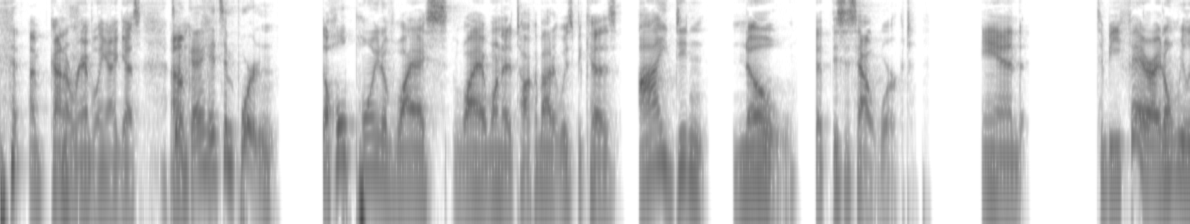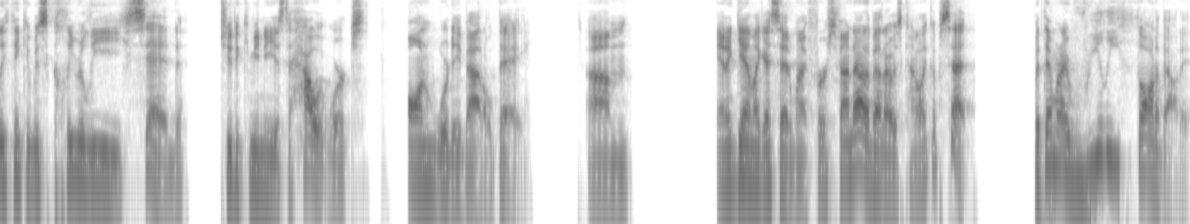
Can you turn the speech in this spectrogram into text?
I'm kind of rambling, I guess. It's um, okay, it's important. The whole point of why I why I wanted to talk about it was because I didn't know that this is how it worked. And to be fair, I don't really think it was clearly said to the community as to how it works on War Day Battle Day. Um, and again, like I said, when I first found out about it, I was kind of like upset. But then when I really thought about it,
